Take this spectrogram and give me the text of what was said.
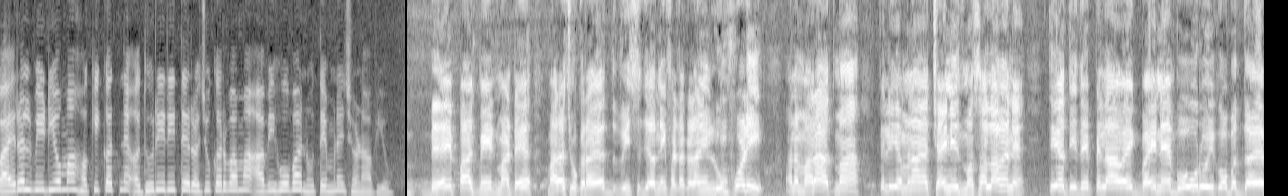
વાયરલ વિડીયોમાં હકીકતને અધૂરી રીતે રજૂ કરવામાં આવી હોવાનું તેમણે જણાવ્યું. બે પાંચ મિનિટ માટે મારા છોકરાએ વીસ હજારની ફટાકડાની લૂમ ફોડી અને મારા હાથમાં પેલી હમણાં ચાઇનીઝ મસાલા આવે ને, તે હતી તે પેલા એક ભાઈને બહુ રોઈકો બધાએ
